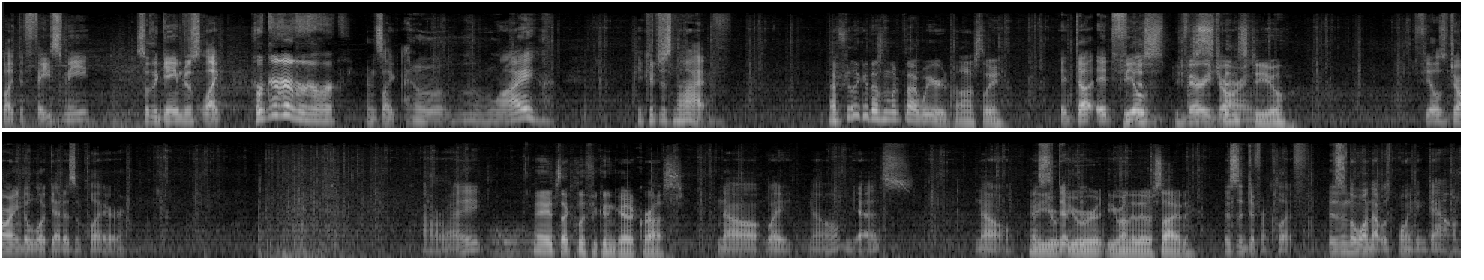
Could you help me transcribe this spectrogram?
like to face me, so the game just like and it's like I don't know why. He could just not. I feel like it doesn't look that weird, honestly. It does. It He feels just- he just very spins jarring. to you. feels jarring to look at as a player. All right. Hey, it's that cliff you couldn't get across. No, wait, no, yes, no. Yeah, you, you were you were on the other side. This is a different cliff. This isn't the one that was pointing down.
